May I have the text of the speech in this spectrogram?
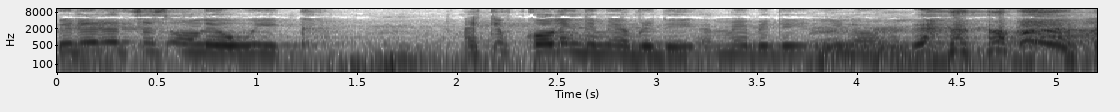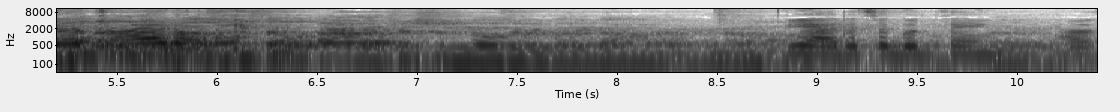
We did it just only a week. I keep calling them every day, and maybe they, you know, they're had nothing to do tired of me. it's just that our electrician knows everybody down there, you know. Yeah, that's a good thing. Our,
